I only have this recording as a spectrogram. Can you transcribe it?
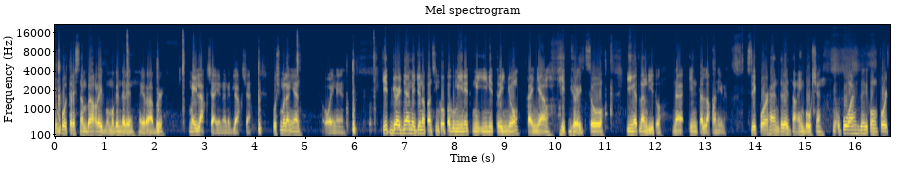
Yung footrest ng back ride mo, maganda rin. May rubber. May lock siya. Yun na, nag-lock siya. Push mo lang yan. Okay na yan. Heat guard niya, medyo napansin ko pag uminit, umiinit rin yung kanyang heat guard. So, ingat lang dito na kintal ako kanina. Slick 400, naka-emboss yan. Yung upuan, very comfort.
